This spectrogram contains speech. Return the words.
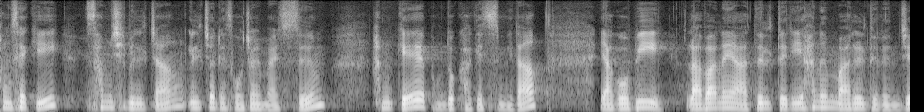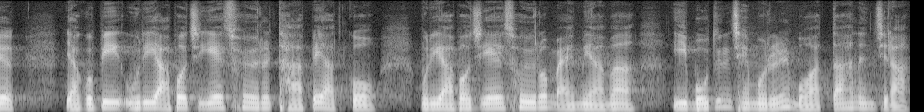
창세기 31장 1절에서 5절 말씀 함께 봉독하겠습니다. 야곱이 라반의 아들들이 하는 말을 들은즉 야곱이 우리 아버지의 소유를 다 빼앗고 우리 아버지의 소유로 말미암아 이 모든 재물을 모았다 하는지라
